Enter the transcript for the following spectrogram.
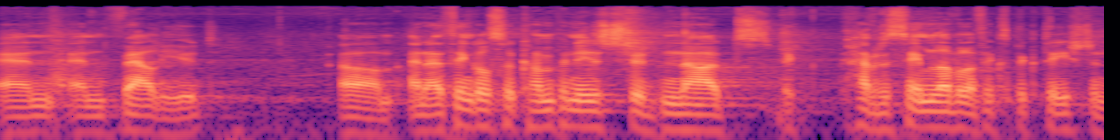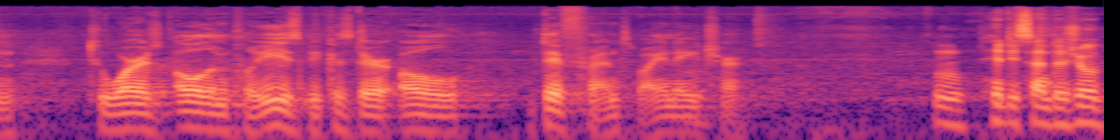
and, and valued. Um, and I think also companies should not have the same level of expectation towards all employees because they're all different by nature. And Hide-san, does your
